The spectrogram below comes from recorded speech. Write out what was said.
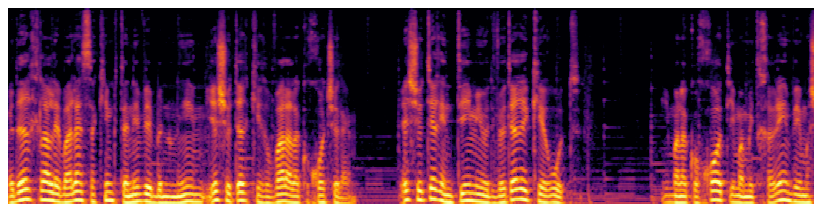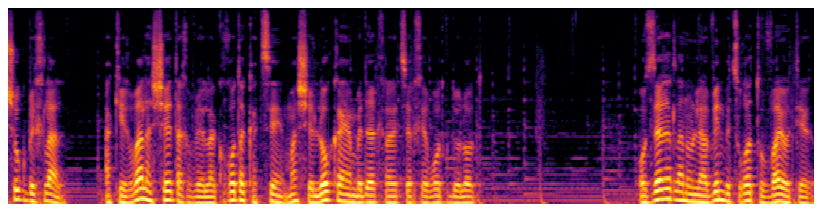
בדרך כלל לבעלי עסקים קטנים ובינוניים יש יותר קרבה ללקוחות שלהם. יש יותר אינטימיות ויותר היכרות עם הלקוחות, עם המתחרים ועם השוק בכלל. הקרבה לשטח וללקוחות הקצה, מה שלא קיים בדרך כלל אצל חברות גדולות, עוזרת לנו להבין בצורה טובה יותר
